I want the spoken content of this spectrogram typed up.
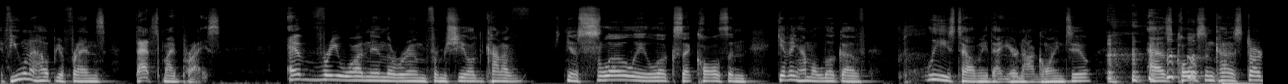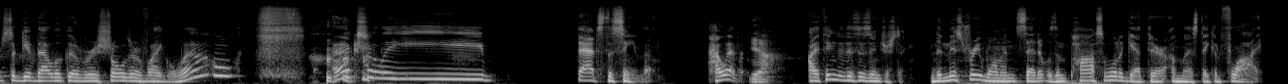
If you want to help your friends, that's my price everyone in the room from Shield kind of you know slowly looks at Coulson, giving him a look of please tell me that you're not going to. As Coulson kind of starts to give that look over his shoulder of like, well, actually that's the scene though. However, Yeah. I think that this is interesting. The mystery woman said it was impossible to get there unless they could fly.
